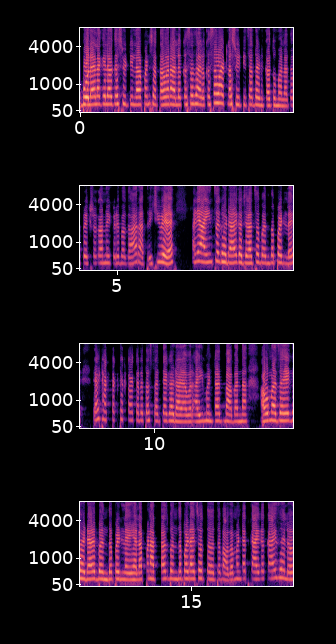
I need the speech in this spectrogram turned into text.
बोलायला गेल्या होत्या स्वीटीला पण स्वतःवर आलं कसं झालं? कसा वाटला स्वीटीचा दणका तुम्हाला? तर प्रेक्षकांना इकडे बघा रात्रीची वेळ आहे आणि आईंचं घड्याळ गजराचं बंद पडलंय. त्या ठाक ठाक ठाक ठाक करत असतात त्या घड्याळावर. आई म्हणतात बाबांना अहो माझं हे घड्याळ बंद पडलंय. ह्याला पण आत्ताच बंद पडायचं होतं. तर बाबा म्हणतात काय ग काय झालं?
